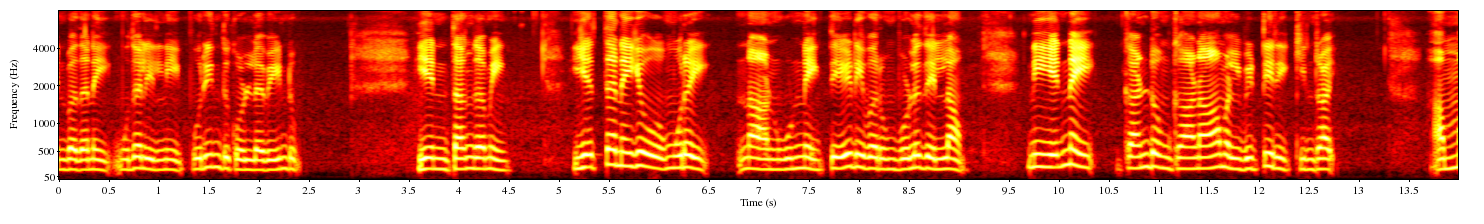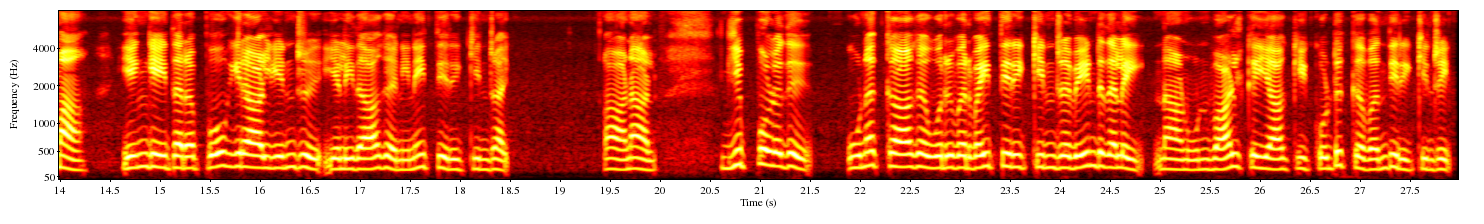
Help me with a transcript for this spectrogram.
என்பதனை முதலில் நீ புரிந்து கொள்ள வேண்டும். என் தங்கமே எத்தனையோ முறை நான் உன்னை தேடி வரும் பொழுதெல்லாம் நீ என்னை கண்டும் காணாமல் விட்டிருக்கின்றாய். அம்மா எங்கே தரப்போகிறாள் என்று எளிதாக நினைத்திருக்கின்றாய். ஆனால் இப்பொழுது உனக்காக ஒருவர் வைத்திருக்கின்ற வேண்டுதலை நான் உன் வாழ்க்கையாக்கி கொடுக்க வந்திருக்கின்றேன்.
